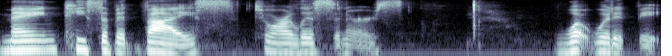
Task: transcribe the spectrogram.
main piece of advice to our listeners what would it be?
